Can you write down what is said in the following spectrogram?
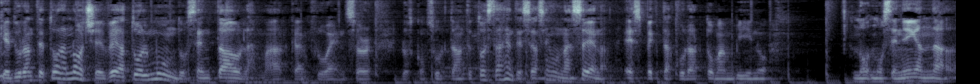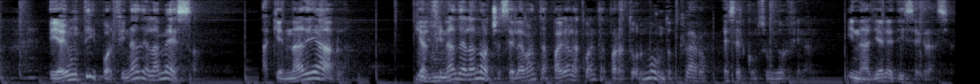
que durante toda la noche ve a todo el mundo sentado, las marcas, influencers, los consultantes, toda esta gente se hacen una cena espectacular, toman vino, no, no se niegan nada. Y hay un tipo al final de la mesa, a quien nadie habla, que al final de la noche se levanta, paga la cuenta para todo el mundo. Claro. Es el consumidor final. Y nadie le dice gracias.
